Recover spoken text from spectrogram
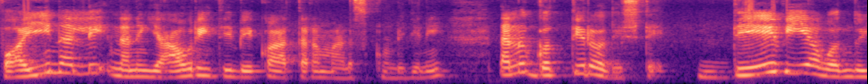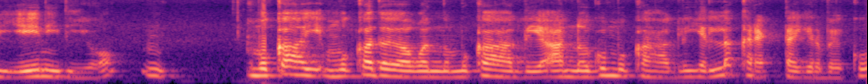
ಫೈನಲ್ಲಿ ನನಗೆ ಯಾವ ರೀತಿ ಬೇಕೋ ಆ ಥರ ಮಾಡಿಸ್ಕೊಂಡಿದ್ದೀನಿ. ನನಗೆ ಗೊತ್ತಿರೋದಿಷ್ಟೇ, ದೇವಿಯ ಒಂದು ಏನಿದೆಯೋ ಮುಖ, ಮುಖದ ಒಂದು ಮುಖ ಆಗಲಿ, ಆ ನಗು ಮುಖ ಆಗಲಿ ಎಲ್ಲ ಕರೆಕ್ಟಾಗಿರಬೇಕು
